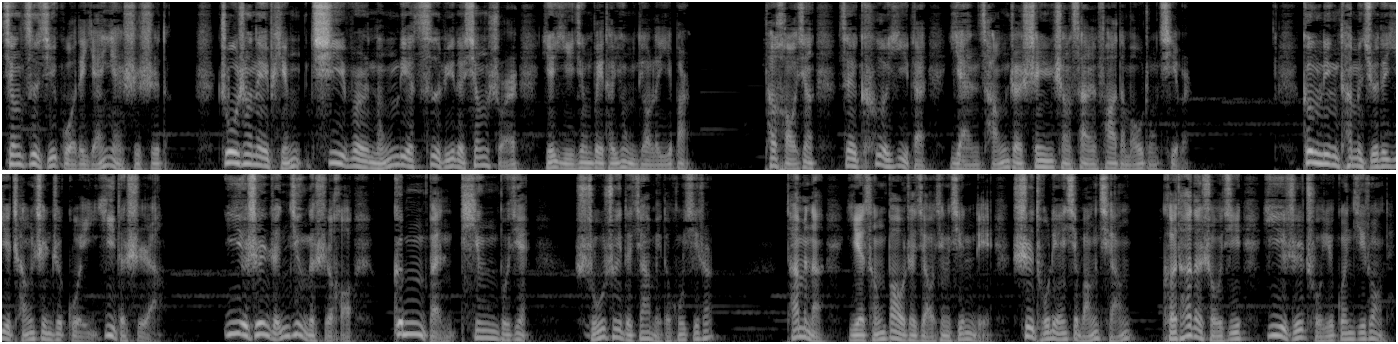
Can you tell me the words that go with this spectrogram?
将自己裹得严严实实的。桌上那瓶气味浓烈刺鼻的香水也已经被她用掉了一半。她好像在刻意的掩藏着身上散发的某种气味。更令他们觉得异常甚至诡异的是啊，夜深人静的时候。根本听不见熟睡的佳美的呼吸声。他们呢也曾抱着侥幸心理试图联系王强，可他的手机一直处于关机状态。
